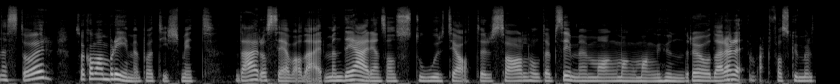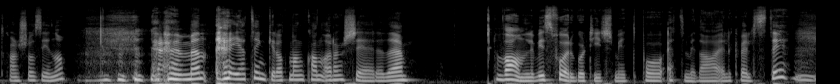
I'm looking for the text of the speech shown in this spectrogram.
neste år, så kan man bli med på et Teachmeet der og se hva det er. Men det er i en sånn stor teatersal holdt jeg på å si, med mange, mange, mange hundre, og der er det i hvert fall skummelt kanskje å si noe. Men jeg tenker at man kan arrangere det Vanligvis foregår Teachmeet på ettermiddag eller kveldstid. Mm.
